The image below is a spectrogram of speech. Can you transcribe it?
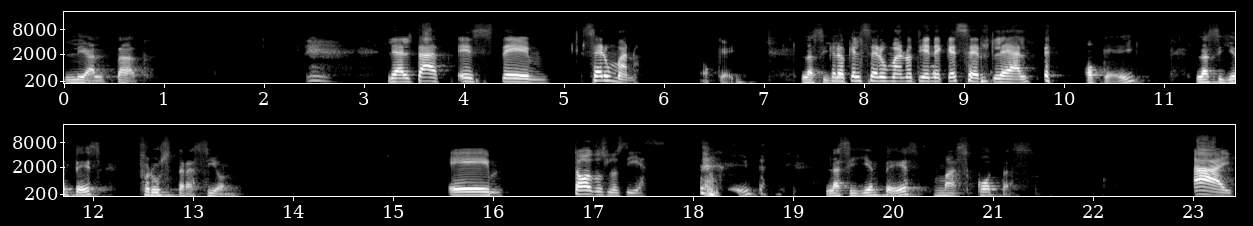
lealtad. Lealtad, este, ser humano. Ok. La siguiente. Creo que el ser humano tiene que ser leal. Ok. La siguiente es frustración. Eh, todos los días. La siguiente es mascotas. Ay,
